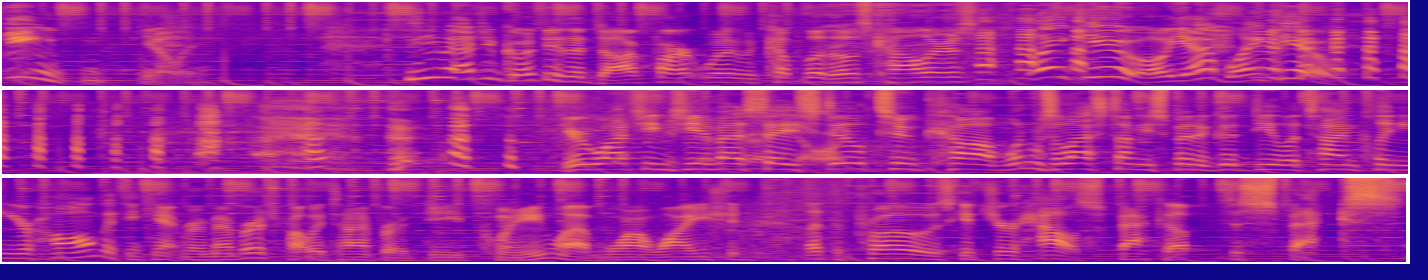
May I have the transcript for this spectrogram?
you know. And, can you imagine going through the dog part with a couple of those collars? blank you. Oh yeah, blank you. You're watching GMSA still to come. When was the last time you spent a good deal of time cleaning your home? If you can't remember, it's probably time for a deep clean. We'll have more on why you should let the pros get your house back up to specs.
